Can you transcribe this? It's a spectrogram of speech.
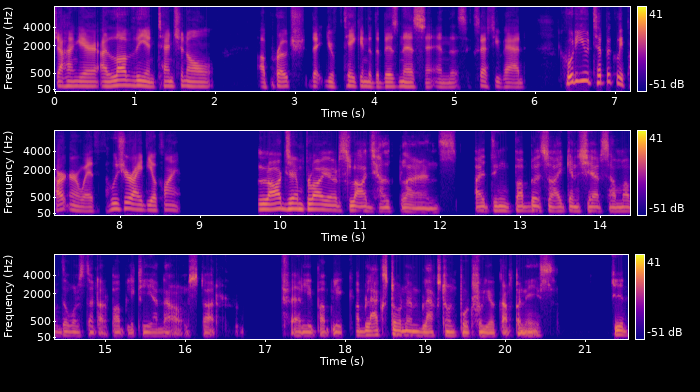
Jahangir. I love the intentional approach that you've taken to the business and the success you've had. Who do you typically partner with? Who's your ideal client? Large employers, large health plans. I think public, so I can share some of the ones that are publicly announced or fairly public. Blackstone and Blackstone portfolio companies. It,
